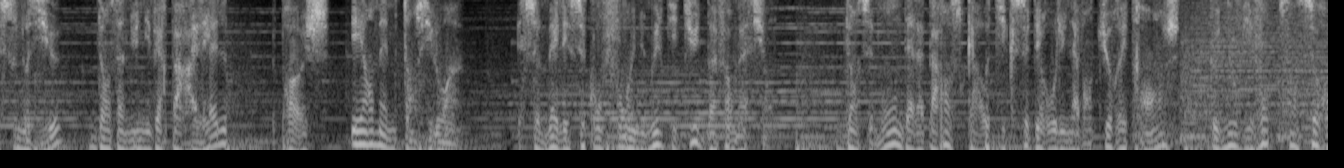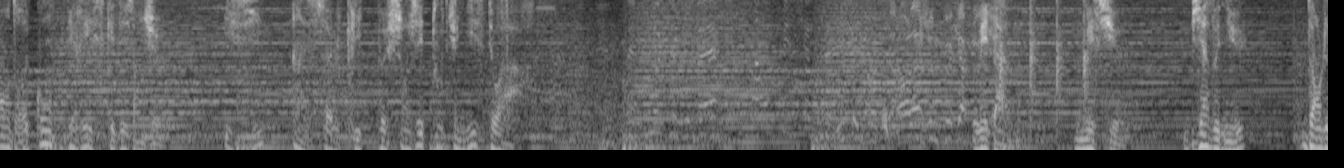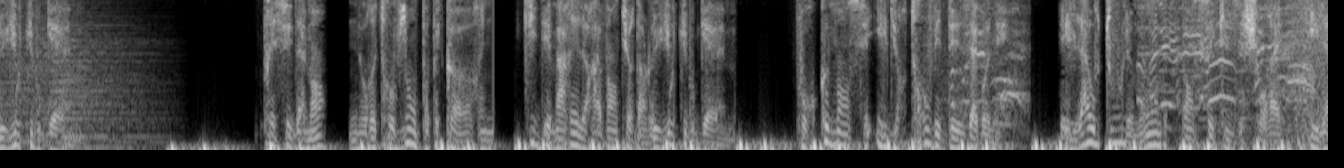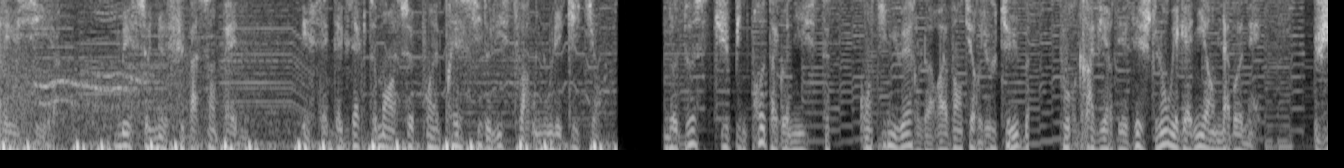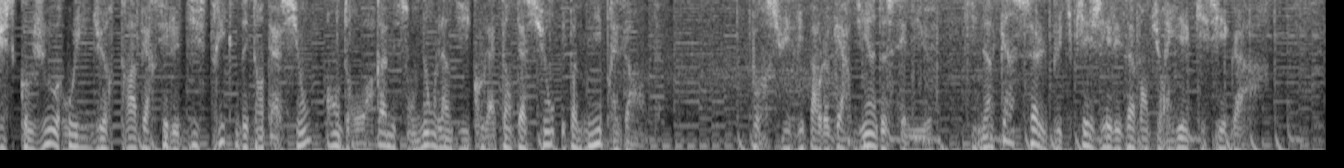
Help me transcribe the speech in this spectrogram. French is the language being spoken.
Sous nos yeux, dans un univers parallèle, proche, et en même temps si loin, se mêlent et se confondent une multitude d'informations. Dans ce monde à l'apparence chaotique se déroule une aventure étrange, que nous vivons sans se rendre compte des risques et des enjeux. Ici, un seul clic peut changer toute une histoire. Mesdames, messieurs, bienvenue dans le YouTube Game. Précédemment, nous retrouvions Popcorn, qui démarrait leur aventure dans le YouTube Game. Pour commencer, ils durent trouver des abonnés. Et là où tout le monde pensait qu'ils échoueraient, ils réussirent. Mais ce ne fut pas sans peine. Et c'est exactement à ce point précis de l'histoire où nous les quittions. Nos deux stupides protagonistes continuèrent leur aventure YouTube pour gravir des échelons et gagner en abonnés. Jusqu'au jour où ils durent traverser le district des tentations, endroit comme son nom l'indique où la tentation est omniprésente. Poursuivis par le gardien de ces lieux, qui n'a qu'un seul but piéger les aventuriers qui s'y égarent.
